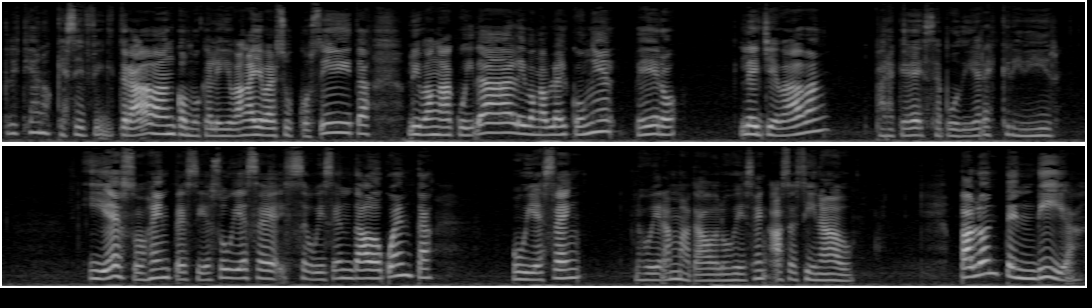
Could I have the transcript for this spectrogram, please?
cristianos que se filtraban, como que les iban a llevar sus cositas, lo iban a cuidar, le iban a hablar con él, pero les llevaban para que se pudiera escribir. Y eso, gente, si eso hubiese, se hubiesen dado cuenta, hubiesen, los hubieran matado, los hubiesen asesinado. Pablo entendía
